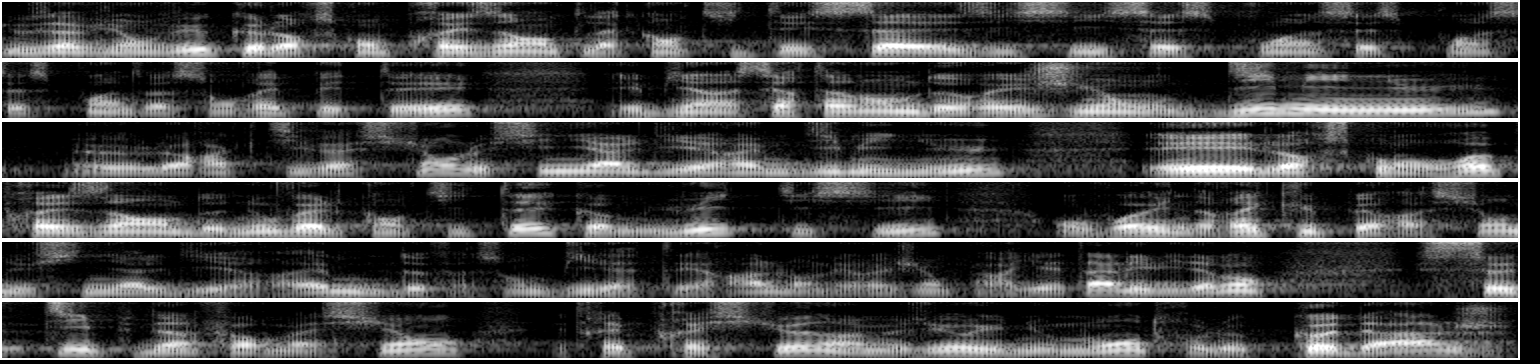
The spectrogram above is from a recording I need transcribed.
Nous avions vu que lorsqu'on présente la quantité 16 ici, 16 points, 16 points, 16 points de façon répétée, eh bien, un certain nombre de régions diminuent euh, leur activation, le signal d'IRM diminue, et lorsqu'on représente de nouvelles quantités, comme 8 ici, on voit une récupération du signal d'IRM de façon bilatérale dans les régions pariétales. Évidemment, ce type d'information est très précieux dans la mesure où il nous montre le codage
